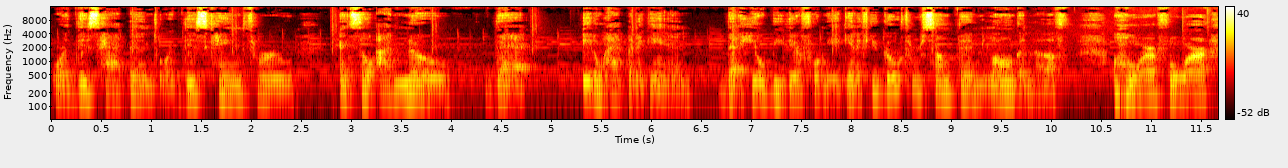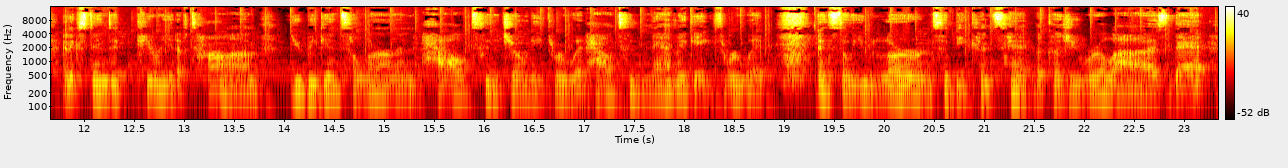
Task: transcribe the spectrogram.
or this happened, or this came through. And so I know that it'll happen again. That he'll be there for me again. If you go through something long enough or for an extended period of time, you begin to learn how to journey through it, how to navigate through it. And so you learn to be content because you realize that,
